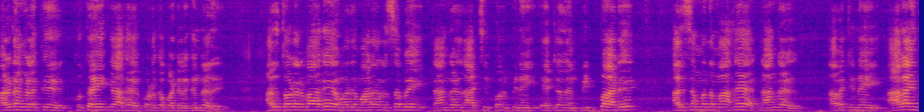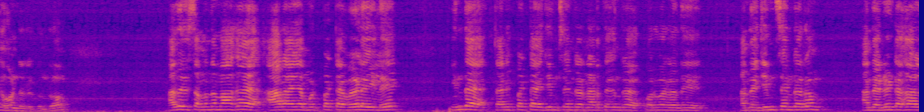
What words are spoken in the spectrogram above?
வருடங்களுக்கு குத்தகைக்காக கொடுக்கப்பட்டிருக்கின்றது. அது தொடர்பாக எமது மாநகர சபை நாங்கள் ஆட்சி பொறுப்பினை ஏற்றதன் பிற்பாடு அது சம்பந்தமாக நாங்கள் அவற்றினை ஆராய்ந்து கொண்டிருக்கின்றோம். அது சம்பந்தமாக ஆராய முற்பட்ட வேளையிலே இந்த தனிப்பட்ட ஜிம் சென்டர் நடத்துகின்ற ஒருவரது அந்த ஜிம் சென்டரும் அந்த நீண்டகால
